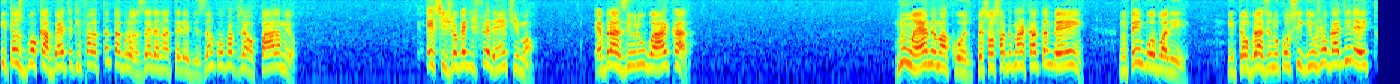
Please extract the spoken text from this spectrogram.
E tem uns boca aberta que fala tanta groselha na televisão que eu vou falar pra você, para, meu. Esse jogo é diferente, irmão. É Brasil e Uruguai, cara. Não é a mesma coisa. O pessoal sabe marcar também. Não tem bobo ali. Então o Brasil não conseguiu jogar direito.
